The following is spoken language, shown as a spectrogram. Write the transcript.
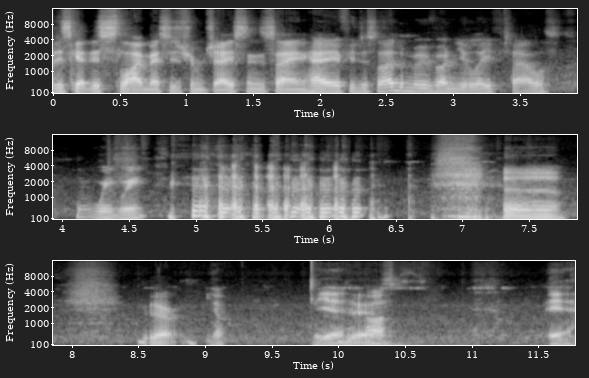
just get this sly message from Jason saying, "Hey, if you decide to move on your leaf tails, wink, wink." Uh, yeah, yeah, Yeah. I- yeah.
